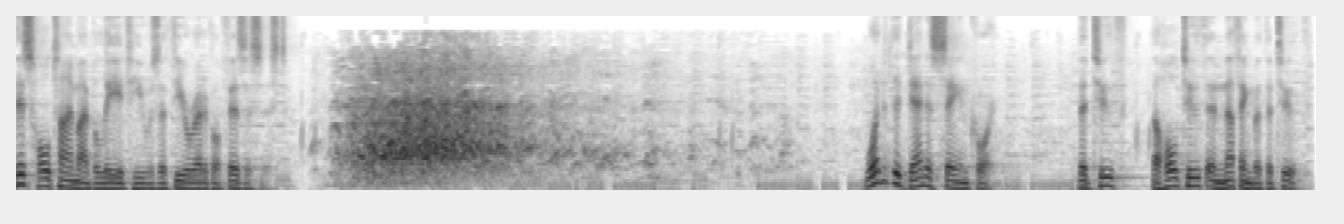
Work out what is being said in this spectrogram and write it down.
This whole time I believed he was a theoretical physicist. What did the dentist say in court? The tooth, the whole tooth and nothing but the tooth.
